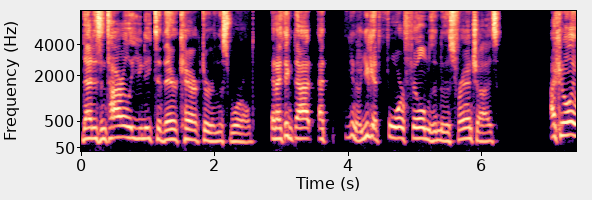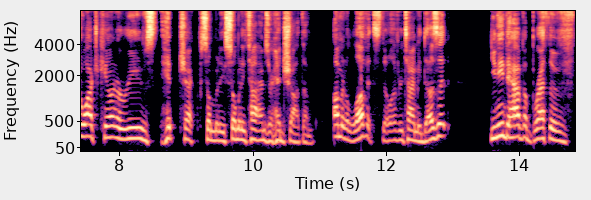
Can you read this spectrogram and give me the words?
that is entirely unique to their character in this world. And I think that at you know, you get four films into this franchise. I can only watch Keanu Reeves hip check somebody so many times or headshot them. I'm gonna love it still every time he does it. You need to have a breath of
